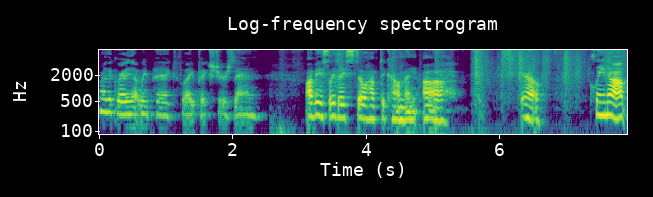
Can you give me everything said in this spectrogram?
are the gray that we picked, light fixtures in. Obviously, they still have to come and uh, you know, clean up.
